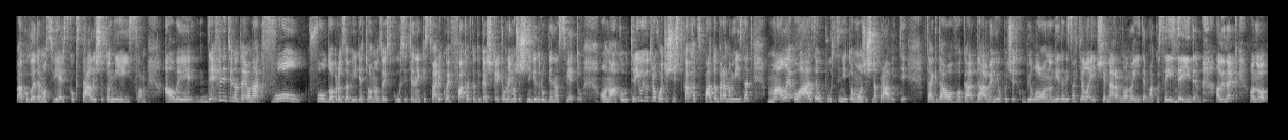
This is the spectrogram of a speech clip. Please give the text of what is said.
ako gledamo s vjerskog stajališta, to nije islam. Ali definitivno da je onak full, full dobro za vidjeti, ono, za iskusiti neke stvari koje fakat, kako je Gašik rekla, ne možeš nigdje drugdje na svijetu. Ono, ako u tri ujutro hoćeš ići skakat s padobranom iznad male oaze u pustinji, to možeš napraviti. Tako da ovoga, da, meni je u početku bilo ono, nije da nisam htjela ići, jer naravno ono idem, ako se ide, idem. Ali onak, ono, ok,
